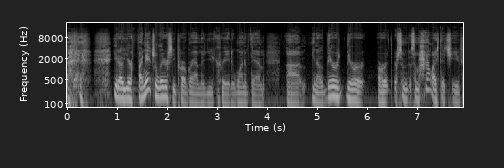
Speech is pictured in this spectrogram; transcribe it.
you know, your financial literacy program that you created, one of them, um, you know, there there are some some highlights that you've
